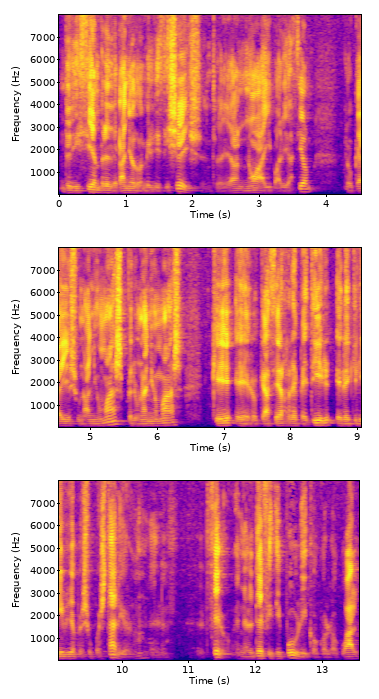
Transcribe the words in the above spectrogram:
de diciembre del año 2016. ya no hay variación, lo que hay es un año más, pero un año más que eh, lo que hace es repetir el equilibrio presupuestario, el, cero en el déficit público, con lo cual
